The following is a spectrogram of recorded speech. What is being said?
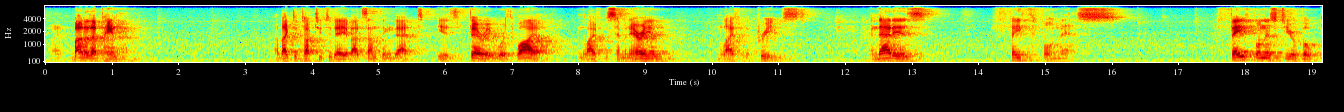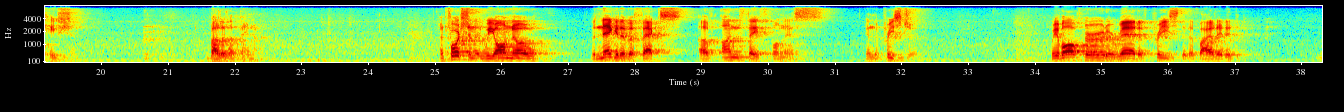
right? Vale la pena. I'd like to talk to you today about something that is very worthwhile in the life of a seminarian, in the life of a priest, and that is faithfulness. Faithfulness to your vocation. Vale la pena. Unfortunately, we all know the negative effects of unfaithfulness in the priesthood. We have all heard or read of priests that have violated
